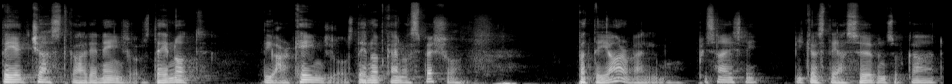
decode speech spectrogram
they are just guardian angels. They're not the archangels. They're not kind of special. But they are valuable precisely because they are servants of God,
